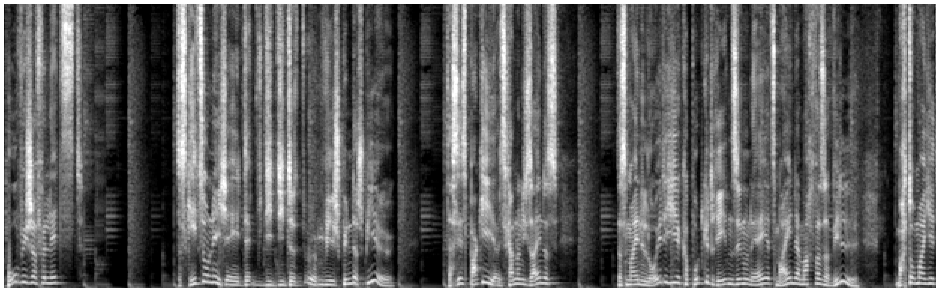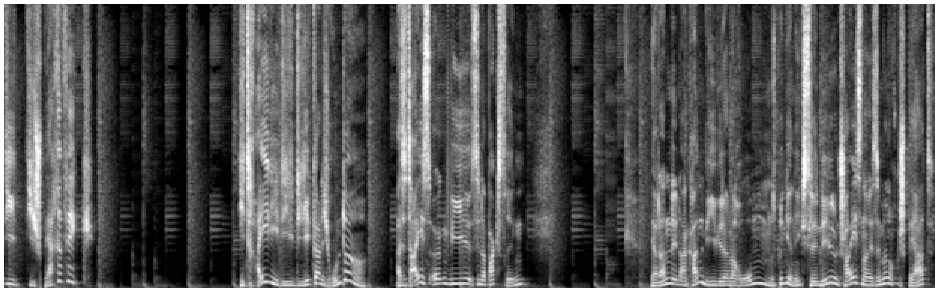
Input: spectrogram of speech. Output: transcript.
Povischer verletzt. Das geht so nicht, ey. Die, die, die, irgendwie spinnt das Spiel. Das ist buggy. Es kann doch nicht sein, dass... dass meine Leute hier kaputt getreten sind und er jetzt meint, er macht, was er will. Mach doch mal hier die, die Sperre weg. Die 3, die, die, die geht gar nicht runter. Also da ist irgendwie, sind da Bugs drin. Ja, dann den Akanbi wieder nach oben. Das bringt ja nichts. Lenil und Scheißner ist immer noch gesperrt.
